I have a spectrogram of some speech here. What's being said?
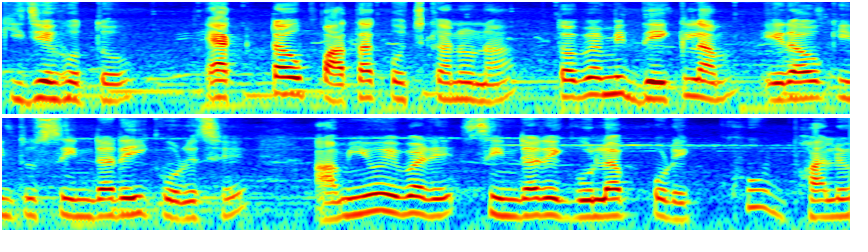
কি যে হতো। একটাও পাতা কোচকানো না। তবে আমি দেখলাম, এরাও কিন্তু সিন্ডারেই করেছে। আমিও এবারে সিন্ডারে গোলাপ করে খুব ভালো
